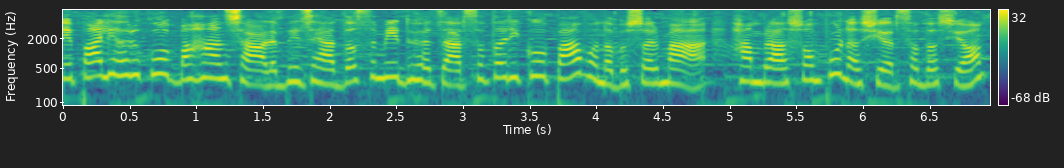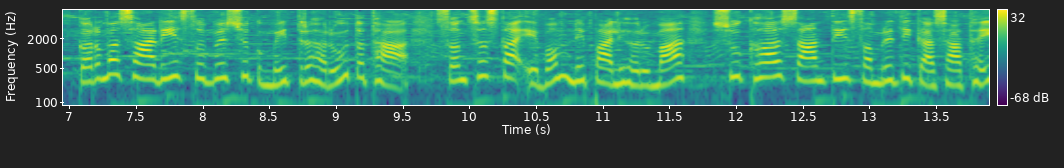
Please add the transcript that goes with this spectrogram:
नेपालीहरूको महान चाड विजया दशमी दुई हजार सत्तरीको पावन अवसरमा। हाम्रा सम्पूर्ण शेयर सदस्य कर्मचारी शुभेच्छुक मित्रहरू तथा संस्था एवं नेपालीहरूमा सुख शान्ति समृद्धिका साथै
